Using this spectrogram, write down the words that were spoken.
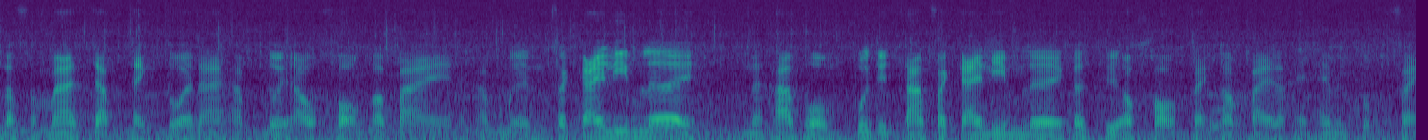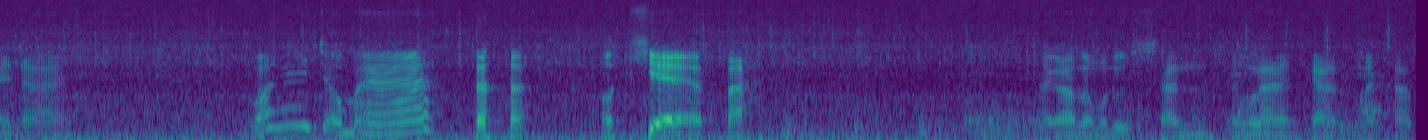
เราสามารถจับแต่งตัวได้ครับ โดยเอาของเข้าไปนะครับ เหมือนสกายริมเลยนะครับ ผมผู้ติดตามสกายริมเลย ก็คือเอาของใส่เข้าไปแล้วให้ให้มันสวมใส่ได้ ว่าไงเจ้าหมาโอเคปะแล้วก็เรามาดูชั้นข้างล่างกันนะครับ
